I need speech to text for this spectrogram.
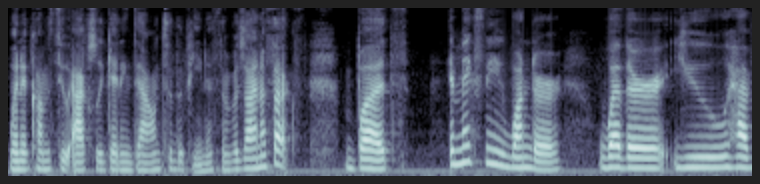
when it comes to actually getting down to the penis and vagina sex. But it makes me wonder whether you have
